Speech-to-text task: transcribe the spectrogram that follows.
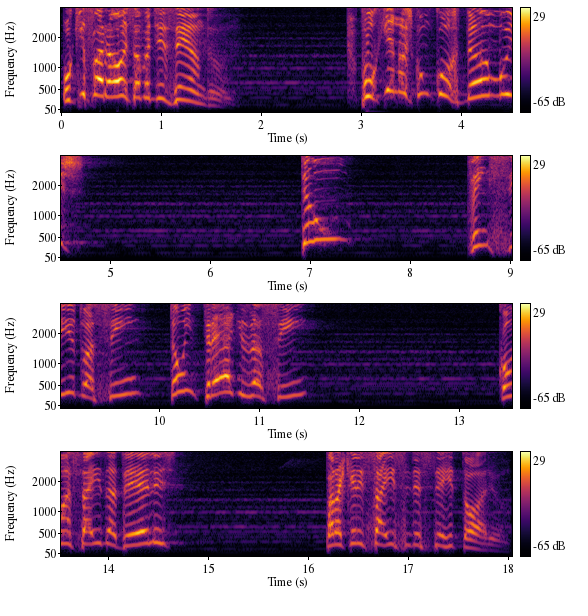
O que Faraó estava dizendo? Por que nós concordamos tão vencido assim, tão entregues assim, com a saída deles, para que eles saíssem desse território?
